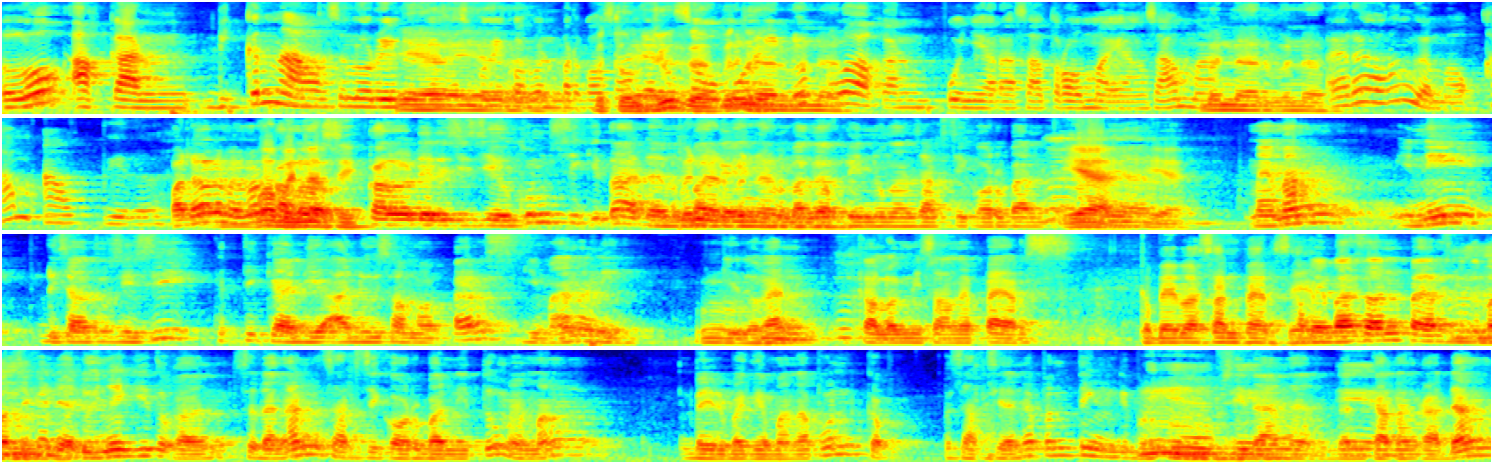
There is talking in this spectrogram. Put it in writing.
lo akan dikenal seluruh Indonesia Iya, sebagai iya. korban perkosaan Betul dan juga, seumur benar, hidup benar. lo akan punya rasa trauma yang sama. Benar, benar. Akhirnya orang nggak mau come out gitu. Padahal memang Wah, kalau kalau dari sisi hukum sih kita ada lembaga Benar, itu, benar, lembaga benar. pelindungan saksi korban. Iya, Iya. iya. Memang ini di satu sisi ketika diadu sama pers gimana nih? Gitu kan? Kalau misalnya pers Kebebasan pers ya. kebebasan pers gitu pasti kan diadunya gitu kan. Sedangkan saksi korban itu memang dari bagaimanapun kesaksiannya penting di persidangan dan Iya. kadang-kadang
